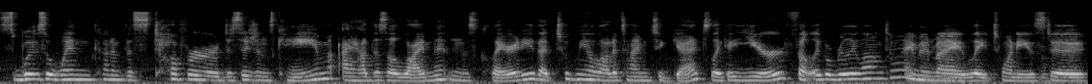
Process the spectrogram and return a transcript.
So, when kind of this tougher decisions came, I had this alignment and this clarity that took me a lot of time to get. Like a year felt like a really long time mm-hmm. in my mm-hmm. late 20s mm-hmm. to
